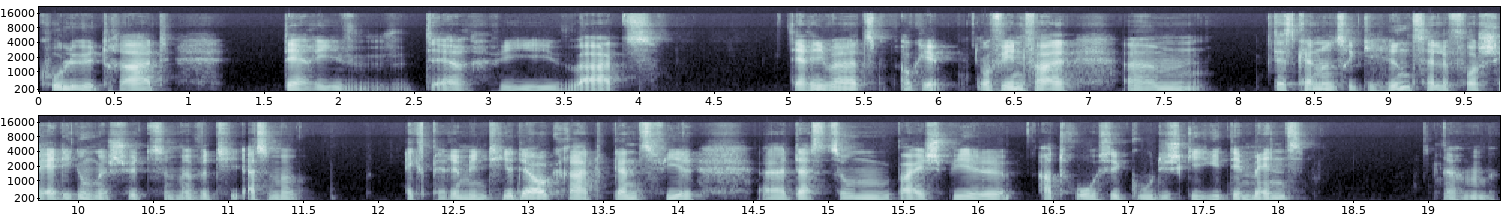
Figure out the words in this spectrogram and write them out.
Kohlehydrat Deriv Derivat. Derivat? Okay, auf jeden Fall ähm, das kann unsere Gehirnzelle vor Schädigungen schützen. Man wird hier, also man experimentiert ja auch gerade ganz viel, äh, dass zum Beispiel Arthrose gut ist gegen Demenz. Ähm,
